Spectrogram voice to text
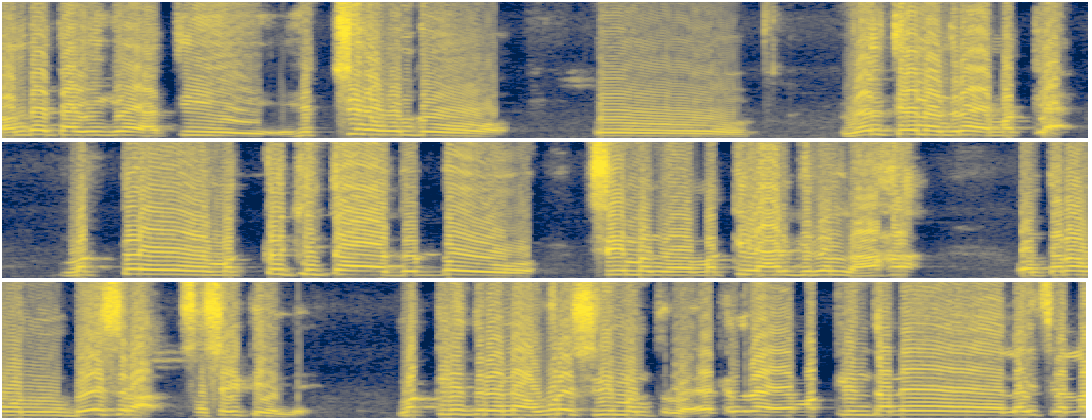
ತಂದೆ ತಾಯಿಗೆ ಅತಿ ಹೆಚ್ಚಿನ ಒಂದು ವೆಲ್ತ್ ಏನಂದ್ರೆ ಮಕ್ಕಳೇ ಮಕ್ಕಳ ಮಕ್ಕಳಿಗಿಂತ ದೊಡ್ಡ ಶ್ರೀಮಂತ ಮಕ್ಳು ಯಾರಿಗಿರಲ್ಲ, ಒಂಥರ ಒಂದ್ ಬೇಸರ ಸೊಸೈಟಿಯಲ್ಲಿ ಮಕ್ಳಿದ್ರೇನೆ ಅವರೇ ಶ್ರೀಮಂತರು. ಯಾಕಂದ್ರೆ ಮಕ್ಳಿಂದಾನೇ ಲೈಫ್ ಎಲ್ಲ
